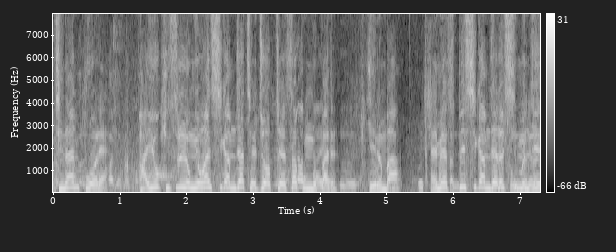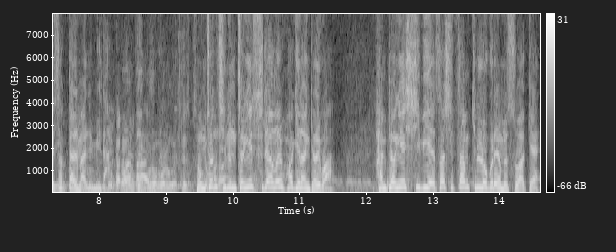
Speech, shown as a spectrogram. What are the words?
지난 9월에 바이오 기술을 응용한 씨감자 제조업체에서 공급받은 이른바 MSP 씨감자를 심은 지 석 달 만입니다. 농촌진흥청이 수량을 확인한 결과 한 평에 12에서 13kg을 수확해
